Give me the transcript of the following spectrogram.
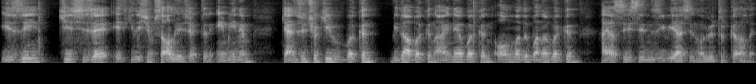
izleyin ki size etkileşim sağlayacaktır eminim. Kendinize çok iyi bakın. Bir daha bakın, aynaya bakın. Olmadı bana bakın. Hayat istediğiniz gibi gelsin. O bir Türk kanalı.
